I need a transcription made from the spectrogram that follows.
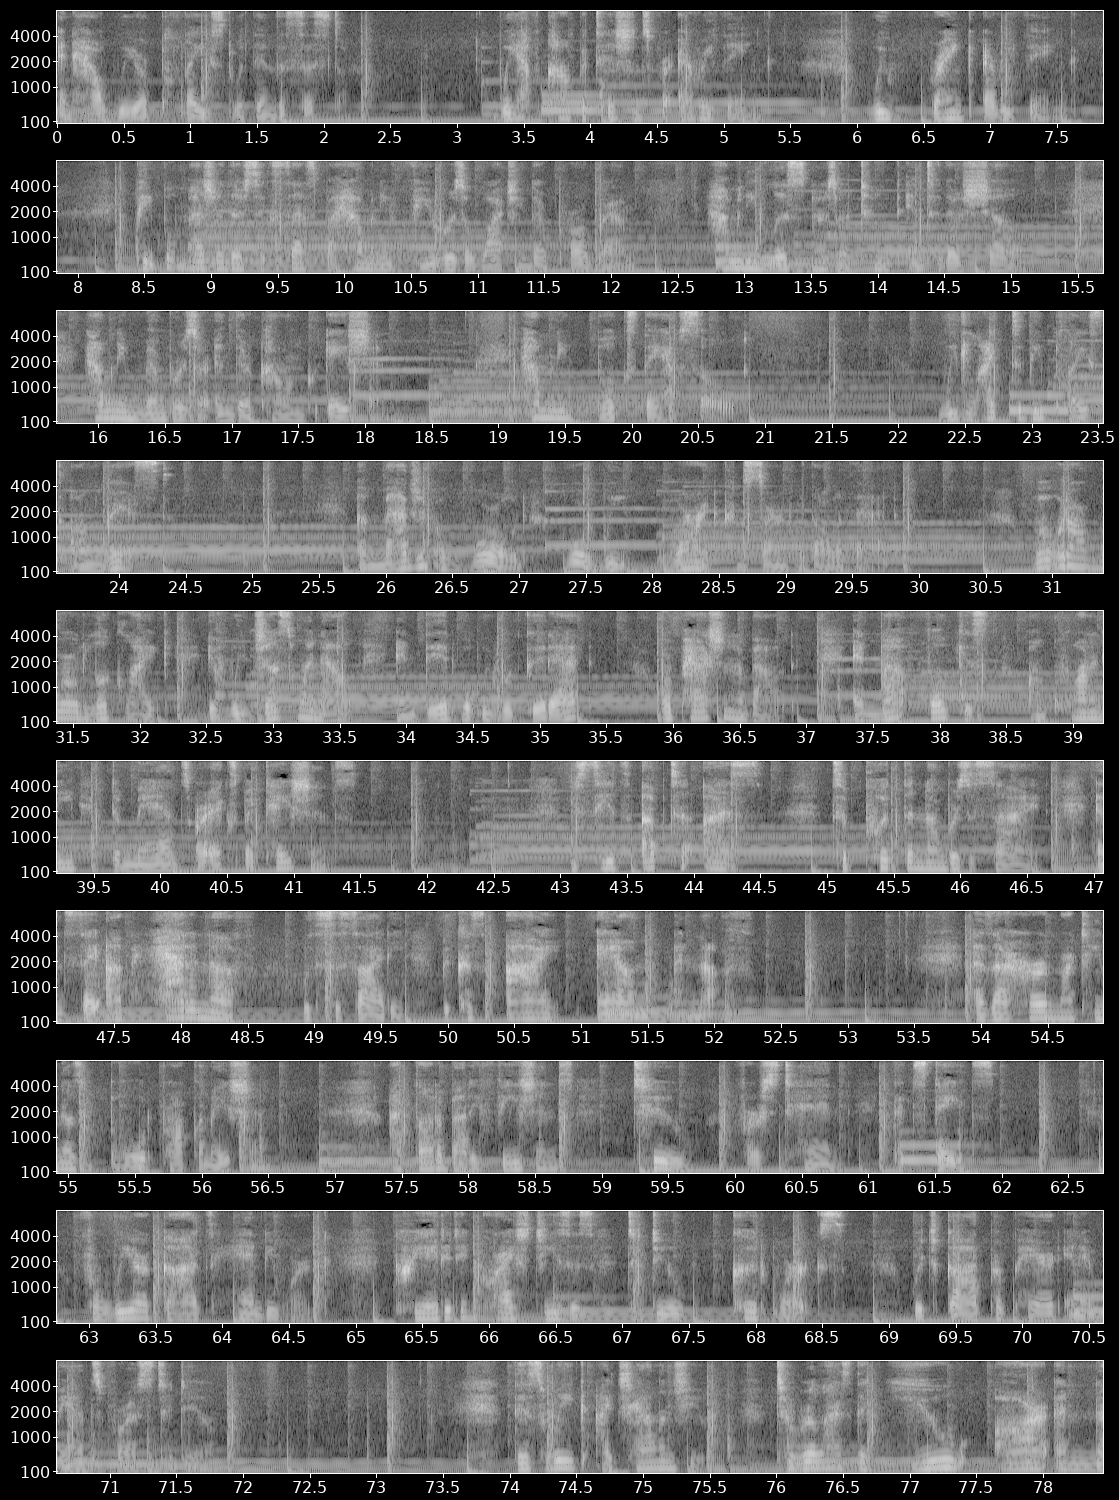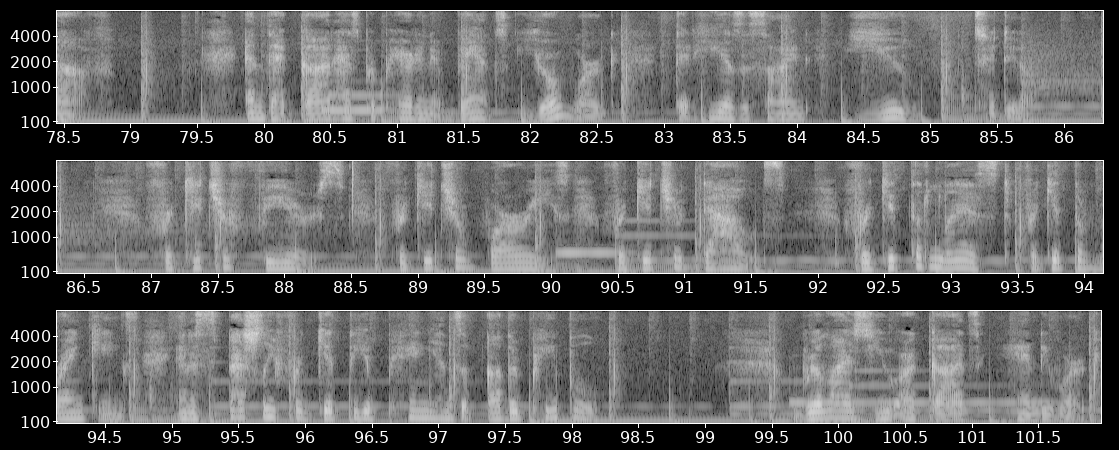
and how we are placed within the system. We have competitions for everything. We rank everything. People measure their success by how many viewers are watching their program, how many listeners are tuned into their show, how many members are in their congregation, how many books they have sold. We'd like to be placed on list. Imagine a world where we weren't concerned with all of that. What would our world look like if we just went out and did what we were good at or passionate about and not focused on quantity, demands, or expectations? You see, it's up to us to put the numbers aside and say, I've had enough with society because I am enough. As I heard Martina's bold proclamation, I thought about Ephesians 2, verse 10, that states, For we are God's handiwork, created in Christ Jesus to do good works, which God prepared in advance for us to do. This week, I challenge you to realize that you are enough and that God has prepared in advance your work that He has assigned you to do. Forget your fears, forget your worries, forget your doubts, forget the list, forget the rankings, and especially forget the opinions of other people. Realize you are God's handiwork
